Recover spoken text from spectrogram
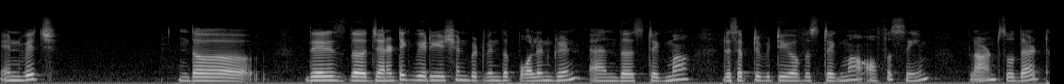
in which the there is the genetic variation between the pollen grain and the stigma receptivity of a stigma of a same plant so that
